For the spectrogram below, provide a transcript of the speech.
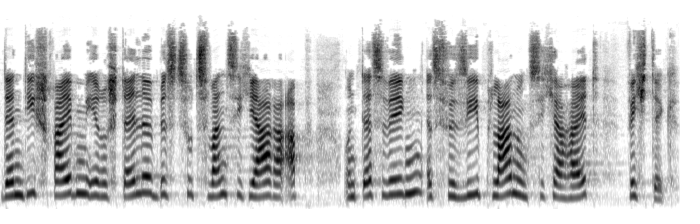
denn die schreiben ihre Stelle bis zu 20 Jahre ab. Und deswegen ist für sie Planungssicherheit wichtig.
